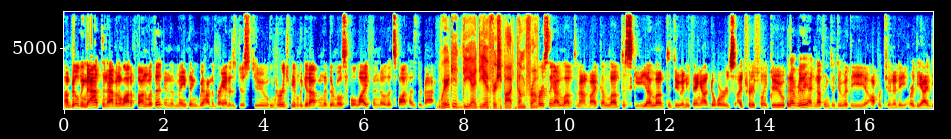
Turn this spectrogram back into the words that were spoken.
I'm building that and having a lot of fun with it. And the main thing behind the brand is just to encourage people to get out and live their most full life and know that Spot has their back. Where did the idea for Spot come from? First thing, I love to mountain bike. I love to ski. I love to do anything outdoors. I traditionally do. But that really had nothing to do with the opportunity or the idea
